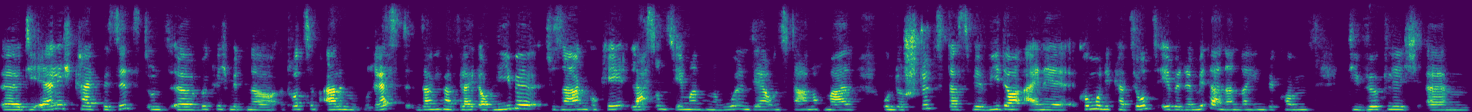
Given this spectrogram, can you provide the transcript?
äh, die Ehrlichkeit besitzt und äh, wirklich mit einer trotzdem allem Rest, sage ich mal, vielleicht auch Liebe zu sagen, okay, lass uns jemanden holen, der uns da nochmal unterstützt, dass wir wieder eine Kommunikationsebene miteinander hinbekommen, die wirklich ähm,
